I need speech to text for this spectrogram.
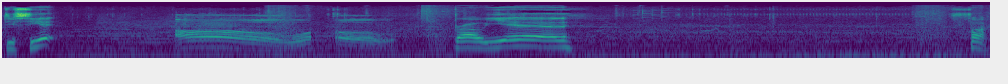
Do you see it? Oh, whoa. Bro, yeah. Fuck.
